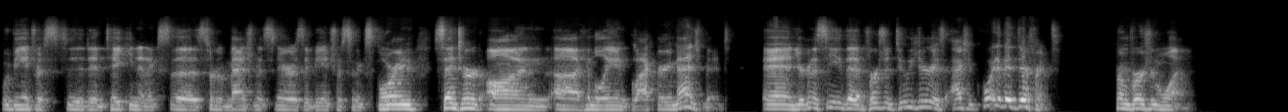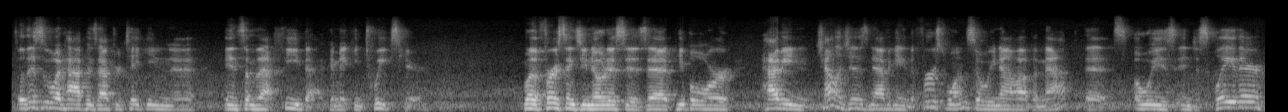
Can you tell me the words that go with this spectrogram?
would be interested in taking an ex- uh, sort of management scenarios they'd be interested in exploring, centered on uh, Himalayan blackberry management. And you're going to see that version two here is actually quite a bit different from version one. So this is what happens after taking in some of that feedback and making tweaks here. One of the first things you notice is that people were having challenges navigating the first one. So we now have a map that's always in display there,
